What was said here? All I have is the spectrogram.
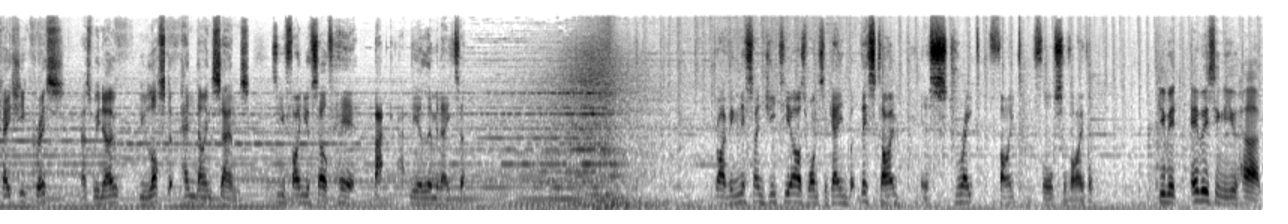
Keishi, Chris, as we know, you lost at Pendine Sands, so you find yourself here, back at the Eliminator. Driving Nissan GTRs once again, but this time in a straight fight for survival. Give it everything you have.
